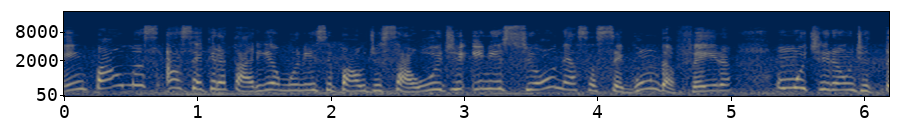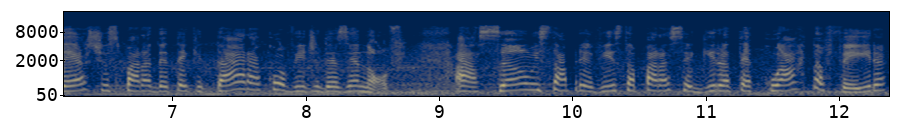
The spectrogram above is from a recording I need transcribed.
Em Palmas, a Secretaria Municipal de Saúde iniciou nesta segunda-feira um mutirão de testes para detectar a Covid-19. A ação está prevista para seguir até quarta-feira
